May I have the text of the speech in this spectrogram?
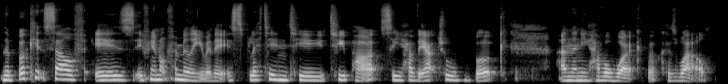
The book itself is, if you're not familiar with it, is split into two parts. So you have the actual book and then you have a workbook as well.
